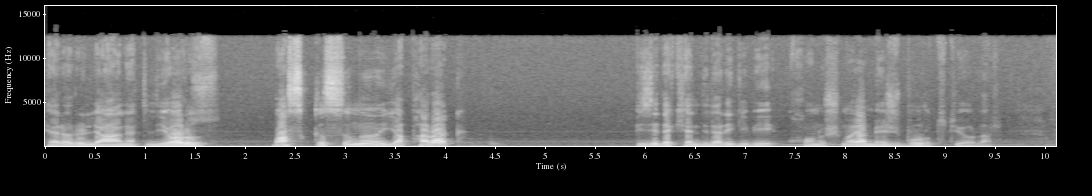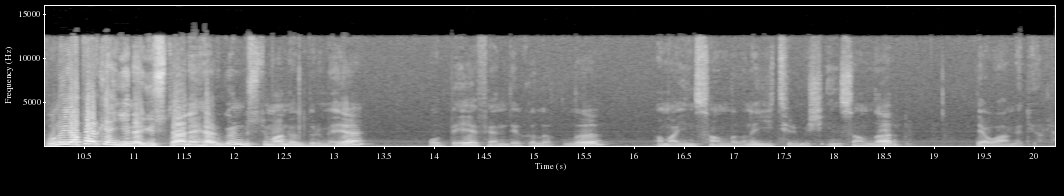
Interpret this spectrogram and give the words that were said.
terörü lanetliyoruz baskısını yaparak bizi de kendileri gibi konuşmaya mecbur tutuyorlar. Bunu yaparken yine yüz tane her gün Müslüman öldürmeye o beyefendi kılıklı ama insanlığını yitirmiş insanlar devam ediyorlar.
